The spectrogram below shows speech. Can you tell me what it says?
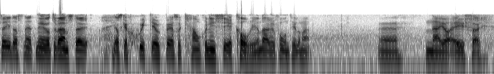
Sida snett neråt till vänster. Jag ska skicka upp er så kanske ni ser korgen därifrån till och med. Eh, när jag acear.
